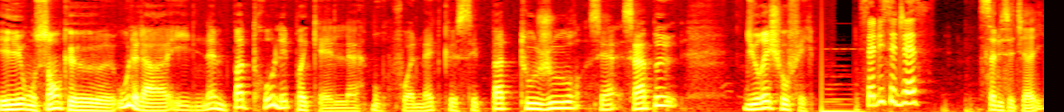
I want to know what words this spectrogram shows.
Et on sent que, oulala, il n'aime pas trop les préquels. Bon, faut admettre que c'est pas toujours, c'est un peu du réchauffé. Salut, c'est Jess. Salut, c'est Thierry.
